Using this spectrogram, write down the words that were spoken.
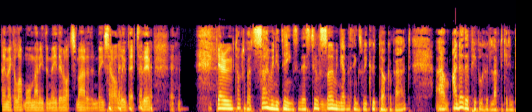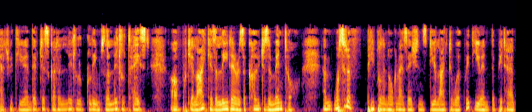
They make a lot more money than me. They're a lot smarter than me, so I'll leave that to them. Gary, we've talked about so many things, and there's still mm. so many other things we could talk about. Um, I know there are people who'd love to get in touch with you, and they've just got a little glimpse, a little taste of what you're like as a leader, as a coach, as a mentor. Um, what sort of people and organizations do you like to work with, you and the Pittard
